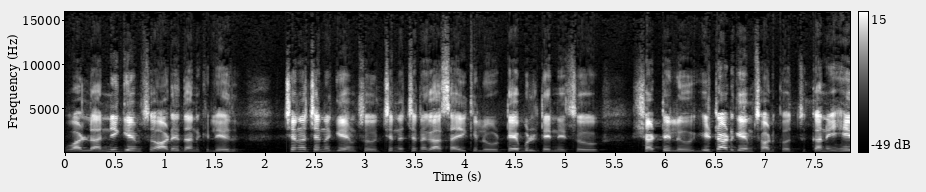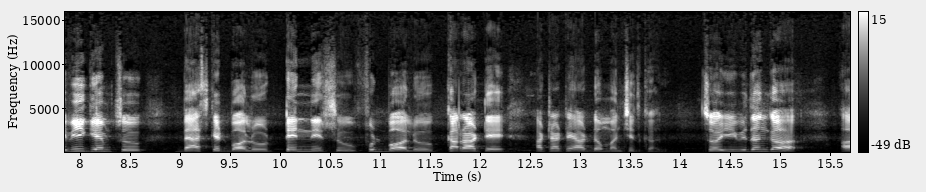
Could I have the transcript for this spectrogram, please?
వాళ్ళు అన్ని గేమ్స్ ఆడేదానికి లేదు. చిన్న చిన్న గేమ్స్ చిన్న చిన్నగా సైకిలు టేబుల్ టెన్నిస్ షటిల్ ఇటాడు గేమ్స్ ఆడుకోవచ్చు. కానీ heavy games basketball tennis football karate అటాటే ఆడడం మంచిది కాదు. సో ఈ విధంగా ఆ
